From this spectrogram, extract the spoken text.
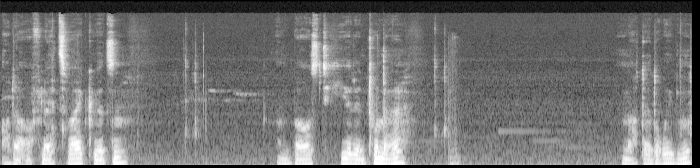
Oder auch vielleicht zwei kürzen. Und baust hier den Tunnel nach da drüben.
